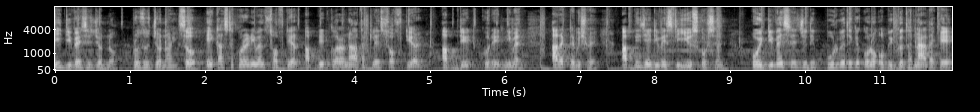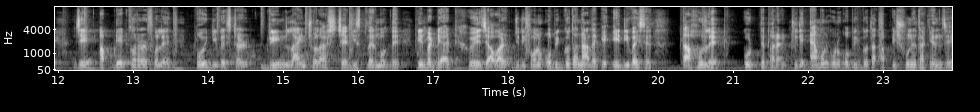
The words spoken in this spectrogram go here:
এই ডিভাইসের জন্য প্রযোজ্য নয়। সো এই কাজটা করে নেবেন সফটওয়্যার আপডেট করা না থাকলে সফটওয়্যার আপডেট করে নেবেন। আরেকটা বিষয়, আপনি যে ডিভাইসটি ইউজ করছেন, ওই ডিভাইসের যদি পূর্বে থেকে কোনো অভিজ্ঞতা না থাকে যে আপডেট করার ফলে ওই ডিভাইসটার গ্রিন লাইন চলে আসছে ডিসপ্লের মধ্যে কিংবা ড্যাট হয়ে যাওয়ার যদি কোনো অভিজ্ঞতা না থাকে এই ডিভাইসের তাহলে করতে পারেন। যদি এমন কোনো অভিজ্ঞতা আপনি শুনে থাকেন যে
